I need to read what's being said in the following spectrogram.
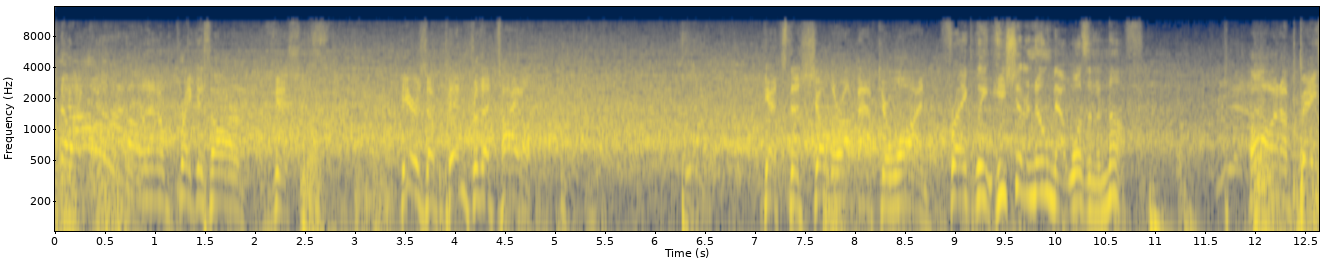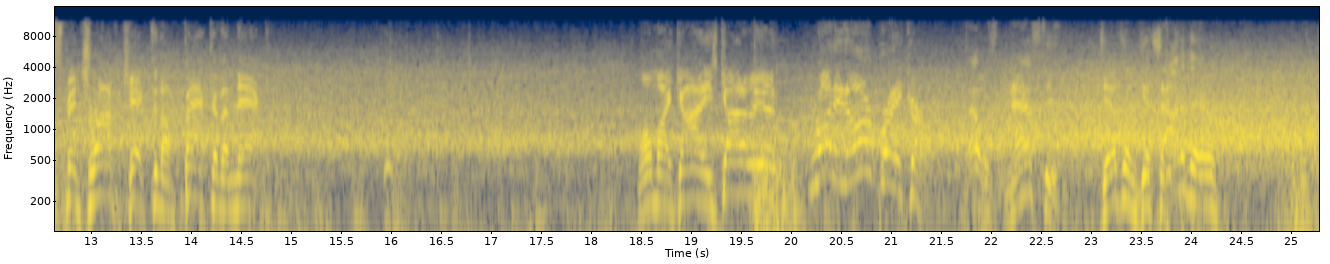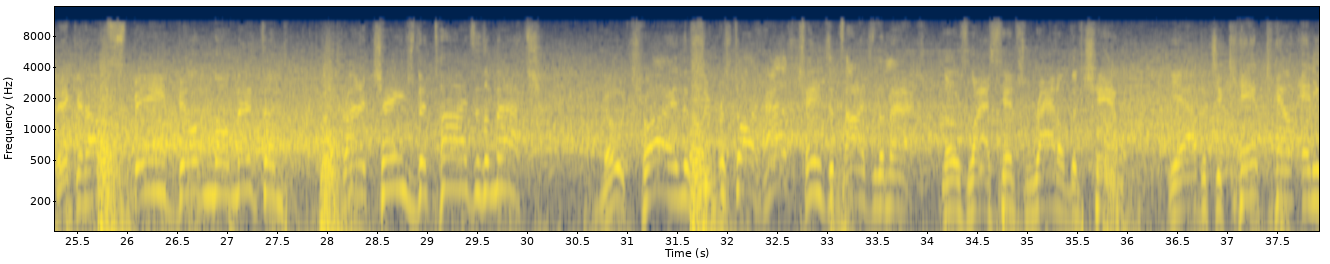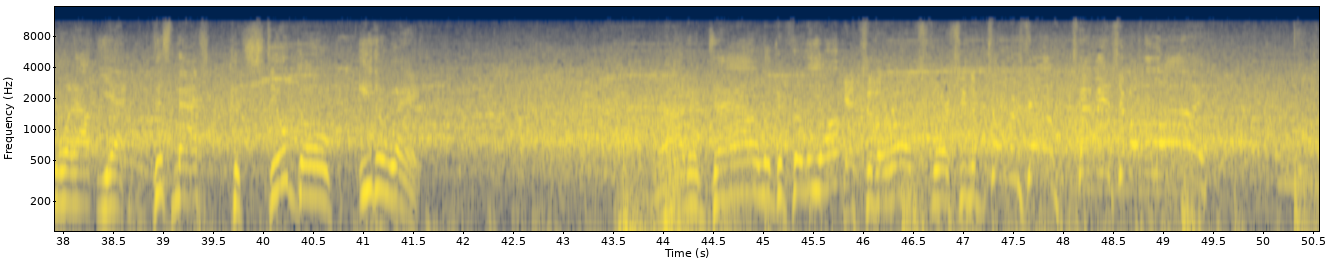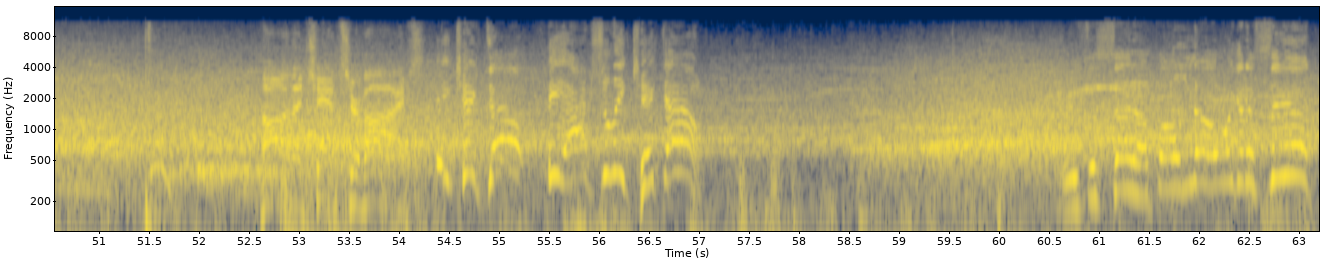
Oh, oh, break his arm. Vicious. Here's a pin for the title. Gets the shoulder up after one. Frankly, he should have known that wasn't enough. Oh, and a basement drop kick to the back of the neck. Oh, my God, he's got him in running arm breaker. That was nasty. Devlin gets out of there. Picking up speed, building momentum. Trying to change the tides of the match. No trying. The superstar has changed the tides of the match. Those last hits rattled the champ. Yeah, but you can't count anyone out yet. This match could still go either way. It down, looking for the arm. Gets to the ropes, forcing the Shoulders down, championship on the line. Oh, the champ survives. He kicked out. He actually kicked out. The setup. Oh, no, we're going to see it.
